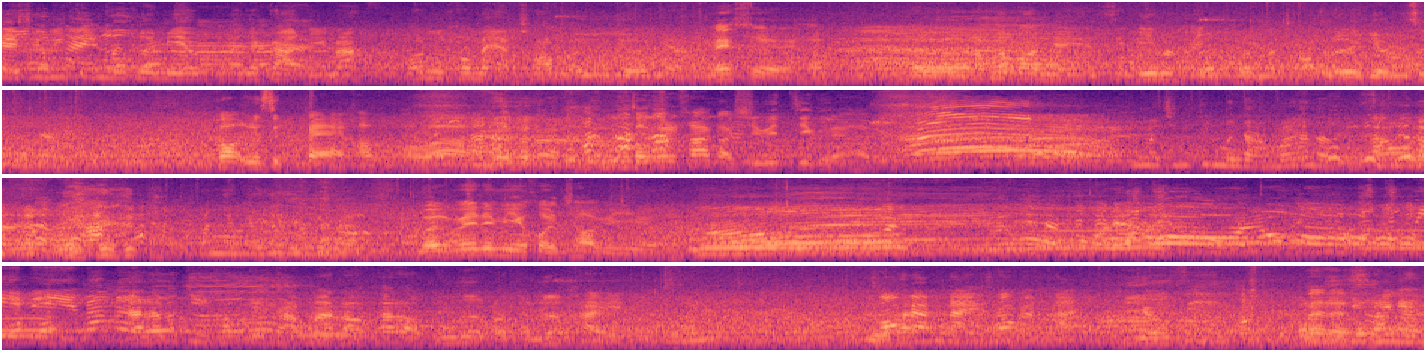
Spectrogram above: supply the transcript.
ในชีวิตจริงมันเคยมีบรรยากาศดีมั้ยว่ามีคนมาแอบชอบเราเยอะๆเนี่ยไม่เคยครับ เออแล้วพอตอนในซีรีส์มันเป็นคนมาชอบเลยเยอะรู้สึกยังไงก็รู้สึกแปลกครับ เพราะว่าตรงกันข้ามกับชีวิตจริงเลยครับทำไมชีวิตจริงมันดราม่าหนักมันเศร้านะมันยังไงที่มันแบบมันไม่ได้มีคนชอบเยอะโอ้ยอะแล้วเมื่อกี้เขาเกณฑ์ทักมาเราถ้าเราต้องเลือกเราจะเลือกใคร ชอบแบบไหนชอบแบบไหนเดี๋ยวสินั่นน่ะสิไม่งั้น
